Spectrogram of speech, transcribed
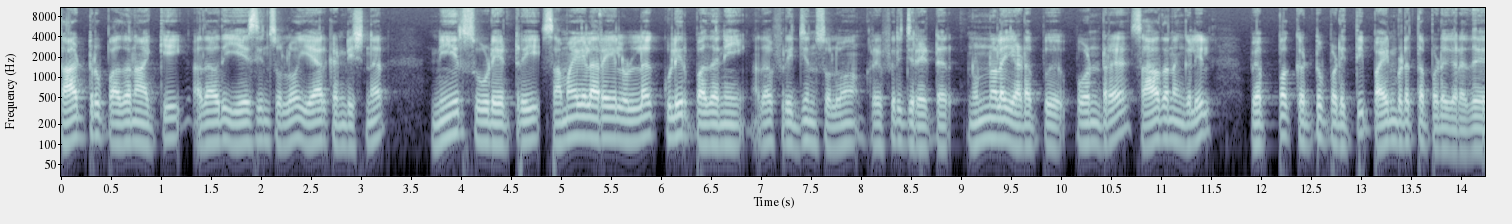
காற்று பதனாக்கி அதாவது ஏசின்னு சொல்லுவோம் ஏர் கண்டிஷனர் நீர் சூடேற்றி சமையலறையில் உள்ள குளிர்பதனி அதாவது ஃப்ரிட்ஜுன்னு சொல்லுவோம் ரெஃப்ரிஜிரேட்டர் நுண்ணலை அடப்பு போன்ற சாதனங்களில் வெப்ப கட்டுப்படுத்தி பயன்படுத்தப்படுகிறது.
